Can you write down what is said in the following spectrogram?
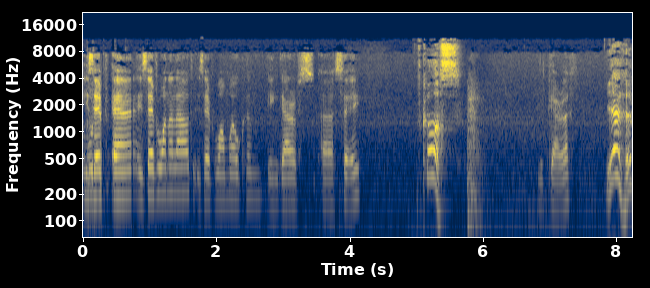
Is, would- ev- uh, is everyone allowed? Is everyone welcome in Gareth's uh, city? of course, With Gareth? yeah,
